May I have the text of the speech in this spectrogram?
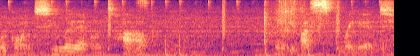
We're going to lay that on top. Maybe if I spray it,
